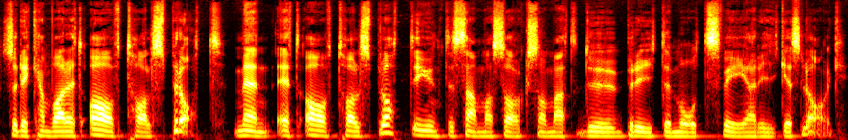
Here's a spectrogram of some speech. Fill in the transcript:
Så det kan vara ett avtalsbrott. Men ett avtalsbrott är ju inte samma sak som att du bryter mot Svea rikes lag.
